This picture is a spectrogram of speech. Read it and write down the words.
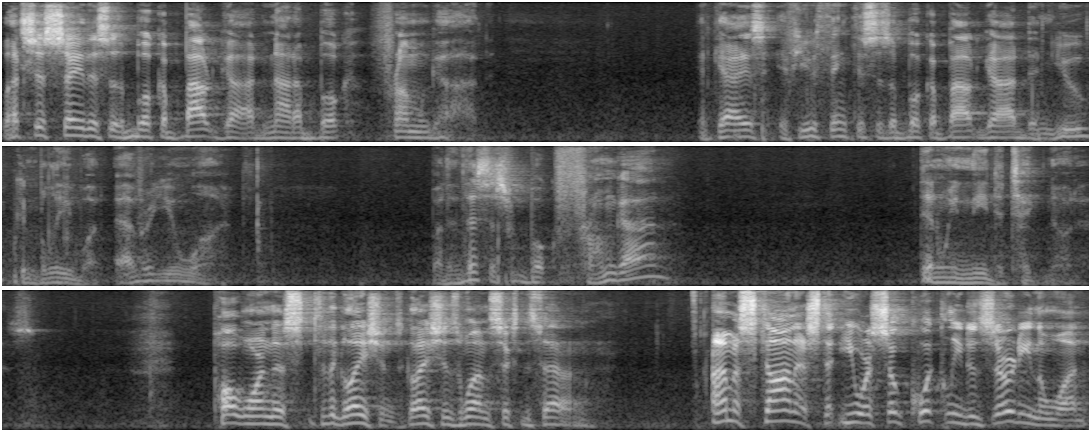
Let's just say this is a book about God, not a book from God. And guys, if you think this is a book about God, then you can believe whatever you want. But if this is a book from God, then we need to take notice. Paul warned this to the Galatians, Galatians 1 6 and 7. I'm astonished that you are so quickly deserting the one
